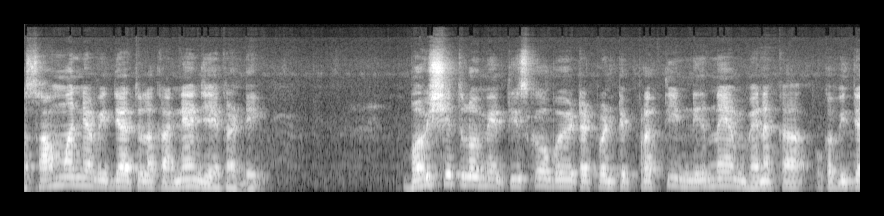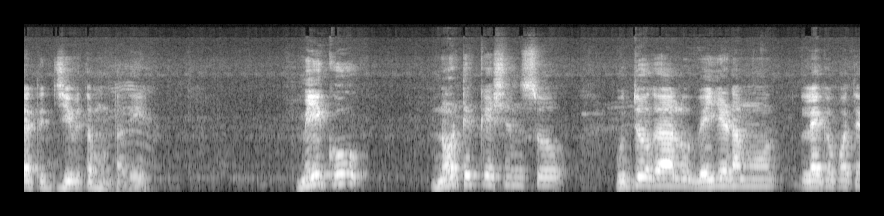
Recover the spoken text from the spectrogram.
సామాన్య విద్యార్థులకు అన్యాయం చేయకండి. భవిష్యత్తులో మీరు తీసుకోబోయేటటువంటి ప్రతి నిర్ణయం వెనక ఒక విద్యార్థి జీవితం ఉంటుంది. మీకు నోటిఫికేషన్స్ ఉద్యోగాలు వేయడము లేకపోతే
